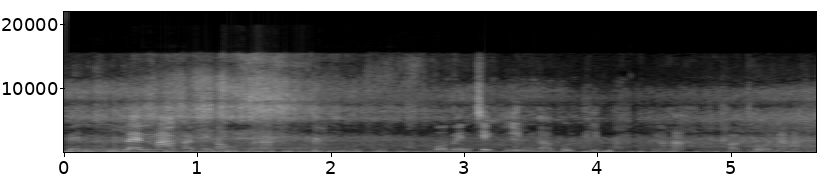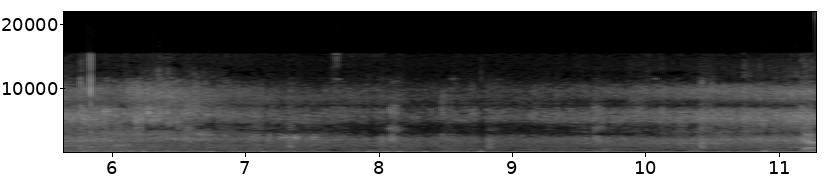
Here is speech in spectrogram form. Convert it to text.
เป็นแลนด์มาร์คค่ะพี่น้องนะคะ บอเป็นเช็คอินค่ะพูดผิดนะคะ ขอโทษนะคะก็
